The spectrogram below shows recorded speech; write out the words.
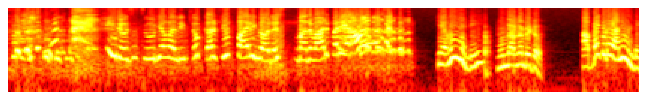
ఈ రోజు సూర్య వాళ్ళ ఇంట్లో కర్ఫ్యూ ఫైరింగ్ ఆర్డర్స్. మన వాడి పని ఏమైందండి? ముందు అన్నం పెట్టు. అబ్బాయి కూడా రానివ్వండి.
